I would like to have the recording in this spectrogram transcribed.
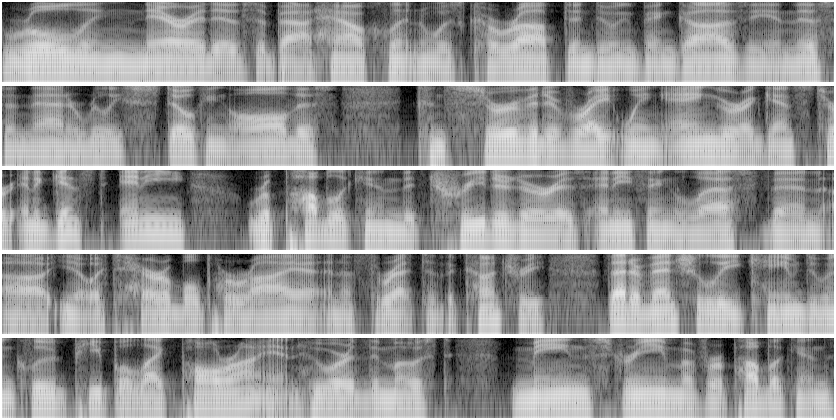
rolling narratives about how Clinton was corrupt and doing Benghazi and this and that, and really stoking all this conservative right-wing anger against her and against any Republican that treated her as anything less than uh, you know a terrible pariah and a threat to the country. That eventually came to include people like Paul Ryan, who are the most mainstream of Republicans.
